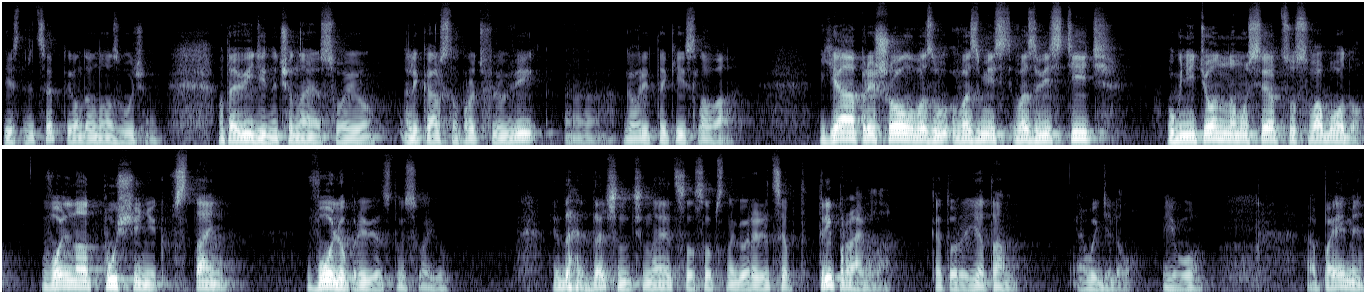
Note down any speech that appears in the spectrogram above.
есть рецепт, и он давно озвучен. Вот Овидий, начиная свое лекарство против любви, э, говорит такие слова. «Я пришел возвестить угнетенному сердцу свободу. Вольноотпущенник, встань, волю приветствуй свою». И дальше начинается, собственно говоря, рецепт. Три правила, которые я там выделил его э, поэме.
